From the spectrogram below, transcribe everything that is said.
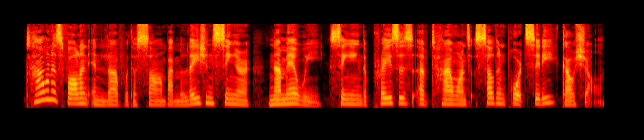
Taiwan has fallen in love with a song by Malaysian singer Namewee singing the praises of Taiwan's southern port city, Kaohsiung.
